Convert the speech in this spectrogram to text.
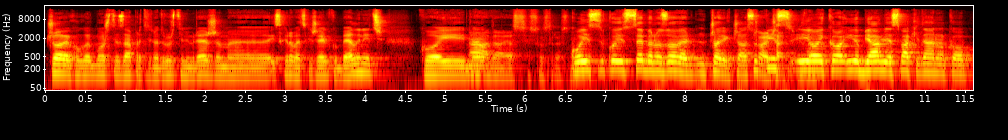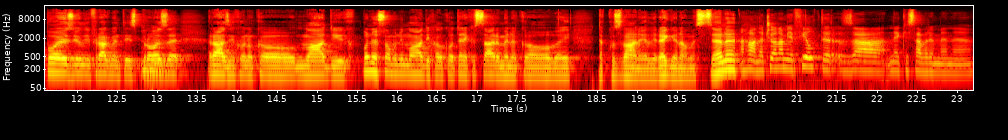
čovjek koga možete zapratiti na društvenim mrežama e, iz Hrvatske, Željko Belinić, koji... A, da, ja se susreo s njim. koji, koji sebe nazove čovjek časopis, Čovjek časopis, i, da. ovaj kao, i objavljuje svaki dan ono kao poeziju ili fragmente iz proze raznih ono kao mladih, pa ne samo ni mladih, ali kao te neke savremene kao ovaj, takozvane ili regionalne scene. Aha, znači on nam je filter za neke savremene...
